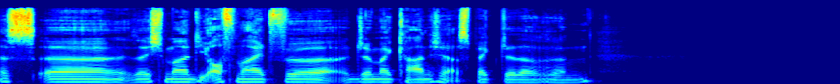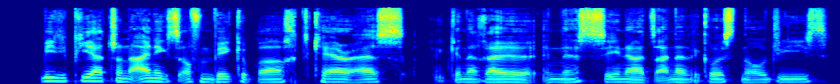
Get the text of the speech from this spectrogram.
das, äh, sag ich mal, die Offenheit für jamaikanische Aspekte darin. BDP hat schon einiges auf den Weg gebracht. KRS generell in der Szene als einer der größten OGs,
